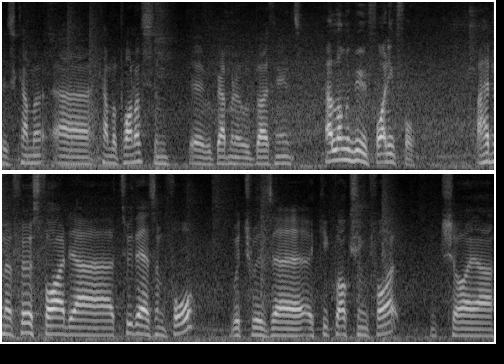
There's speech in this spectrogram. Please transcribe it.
has come uh, come upon us, and yeah, we're grabbing it with both hands. How long have you been fighting for? I had my first fight uh, 2004, which was a kickboxing fight which I, uh,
